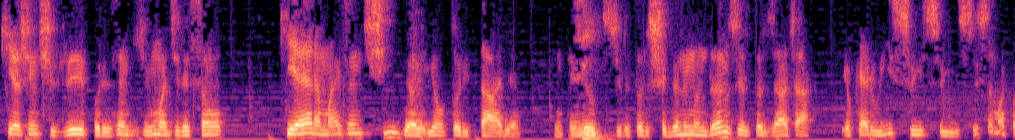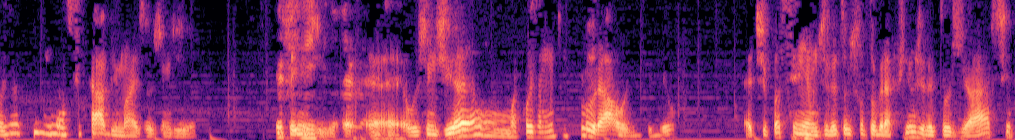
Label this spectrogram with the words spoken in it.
que a gente vê, por exemplo, de uma direção que era mais antiga e autoritária, entendeu? Sim. Dos diretores chegando e mandando os diretores de arte, ah, eu quero isso, isso, isso. Isso é uma coisa que não se cabe mais hoje em dia. Entende? É, é, hoje em dia é uma coisa muito plural, entendeu? É tipo assim, Sim. é um diretor de fotografia, um diretor de arte,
